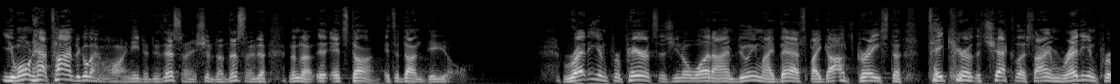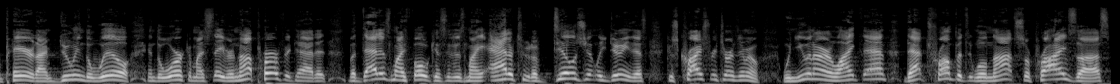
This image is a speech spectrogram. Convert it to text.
You won't have time to go back, oh, I need to do this, and I should have done this. No, no, it's done. It's a done deal. Ready and prepared says, you know what? I'm doing my best by God's grace to take care of the checklist. I'm ready and prepared. I'm doing the will and the work of my Savior. Not perfect at it, but that is my focus. It is my attitude of diligently doing this because Christ returns in a When you and I are like that, that trumpet will not surprise us.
